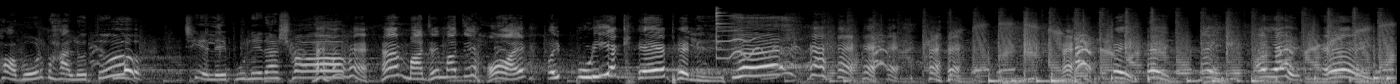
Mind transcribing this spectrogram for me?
খবর ভালো তো ছেলে পুলেরা হ্যাঁ, সব হ্যাঁ, হ্যাঁ মাঝে মাঝে হয় ওই পুড়িয়ে খেয়ে ফেলি হ্যাঁ এই এই এই এই এই এই এই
